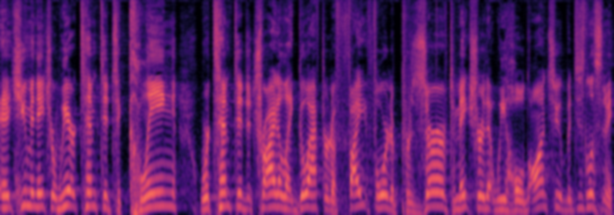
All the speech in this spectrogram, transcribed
at human nature, we are tempted to cling. We're tempted to try to like go after, to fight for, to preserve, to make sure that we hold on to. But just listen to me.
